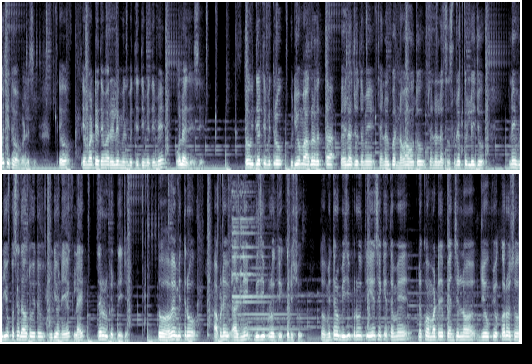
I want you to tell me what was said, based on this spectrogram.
ઓછી થવા મળે છે. તો તે માટે તેમાં રહેલી મીણબત્તી ધીમે ધીમે ઓલાઈ જશે તો વિદ્યાર્થી મિત્રો, વિડીયોમાં આગળ વધતા પહેલાં જો તમે ચેનલ પર નવા હો તો ચેનલને સબસ્ક્રાઈબ કરી લેજો અને વીડિયો પસંદ આવતો હોય તો વિડીયોને એક લાઇક જરૂર કરી દેજો. તો હવે મિત્રો, આપણે આજની બીજી પ્રવૃત્તિ કરીશું. તો મિત્રો, બીજી પ્રવૃત્તિ એ છે કે તમે લખવા માટે પેન્સિલનો જે ઉપયોગ કરો છો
